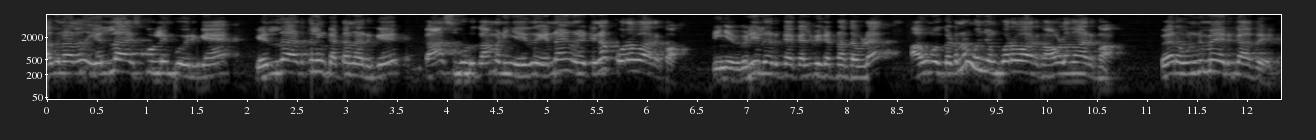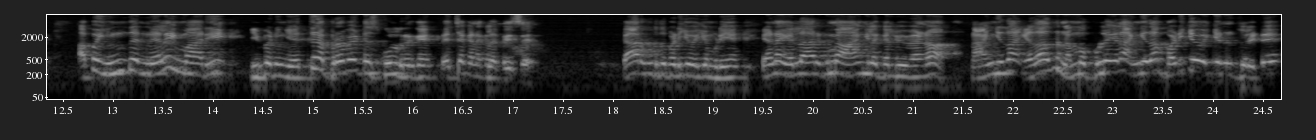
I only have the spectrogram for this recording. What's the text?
அதனால எல்லா ஸ்கூல்லையும் போயிருக்கேன். எல்லா இடத்துலயும் கட்டணம் இருக்கு. காசு கொடுக்காம நீங்க எது என்னன்னு கேட்டீங்கன்னா குறைவா இருக்கும். நீங்க வெளியில இருக்க கல்வி கட்டணத்தை விட அவங்க கட்டணம் கொஞ்சம் குறைவா இருக்கும். அவ்வளவுதான் இருக்கும். வேற ஒண்ணுமே இருக்காது. அப்ப இந்த நிலை மாறி இப்ப நீங்க எத்தனை பிரைவேட் ஸ்கூல் இருக்கு? லட்சக்கணக்கில் ஃபீஸ் யார் கொடுத்து படிக்க வைக்க முடியும்? ஏன்னா எல்லாருக்குமே ஆங்கில கல்வி வேணும். நான் அங்கேதான் ஏதாவது நம்ம பிள்ளைகளை அங்கேதான் படிக்க வைக்கணும்னு சொல்லிட்டு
